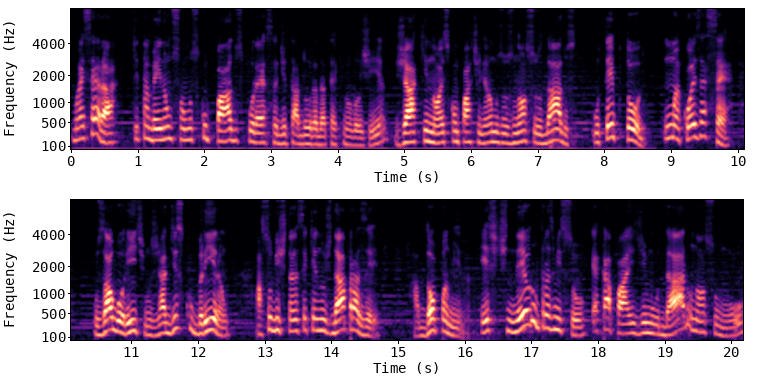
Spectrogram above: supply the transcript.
Mas será que também não somos culpados por essa ditadura da tecnologia, já que nós compartilhamos os nossos dados o tempo todo? Uma coisa é certa: os algoritmos já descobriram a substância que nos dá prazer, a dopamina. Este neurotransmissor é capaz de mudar o nosso humor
